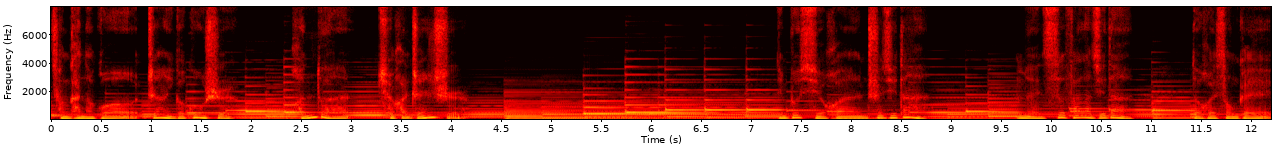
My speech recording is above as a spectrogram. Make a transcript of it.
曾看到过这样一个故事，很短却很真实。你不喜欢吃鸡蛋，每次发了鸡蛋，都会送给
